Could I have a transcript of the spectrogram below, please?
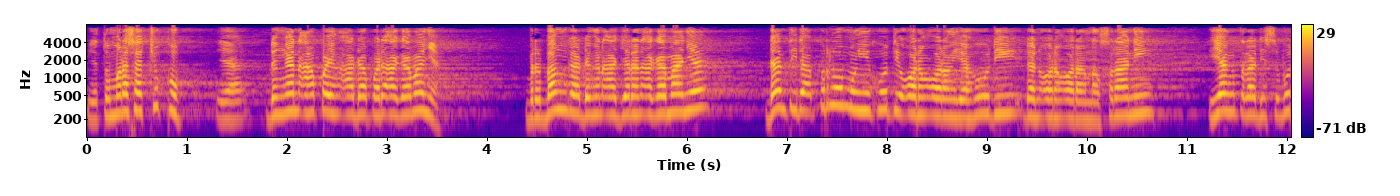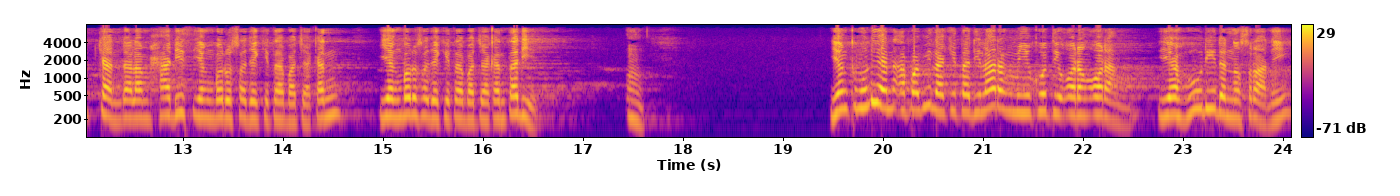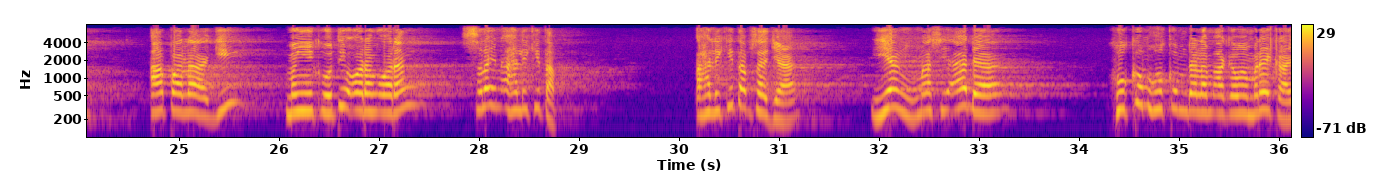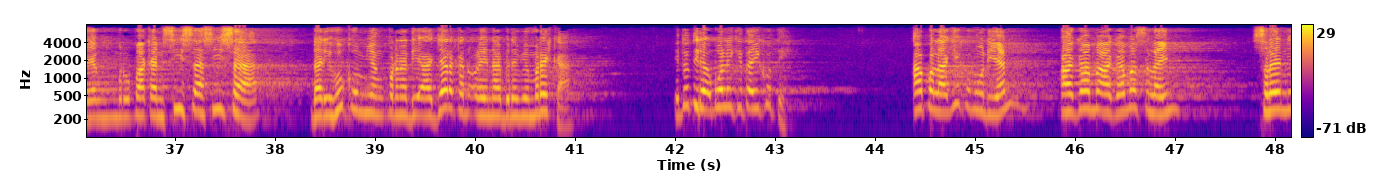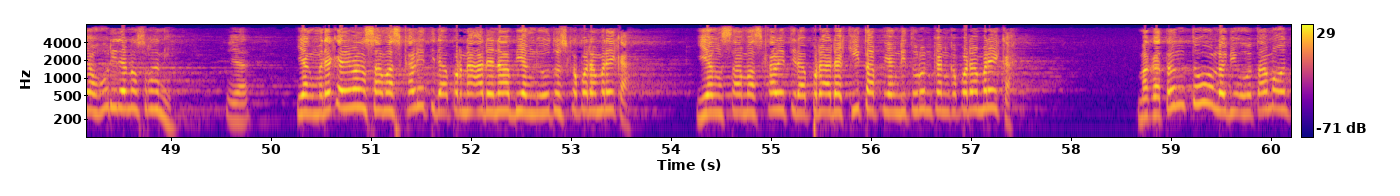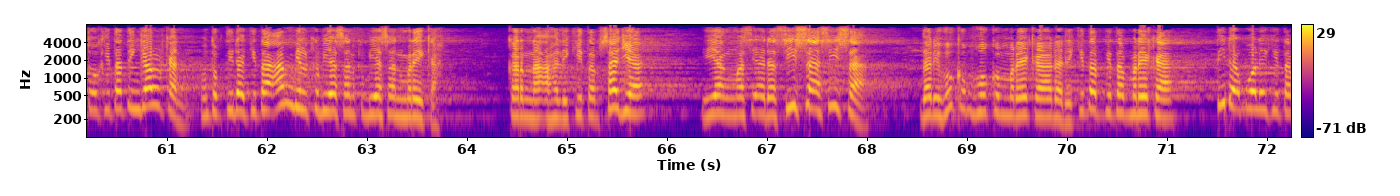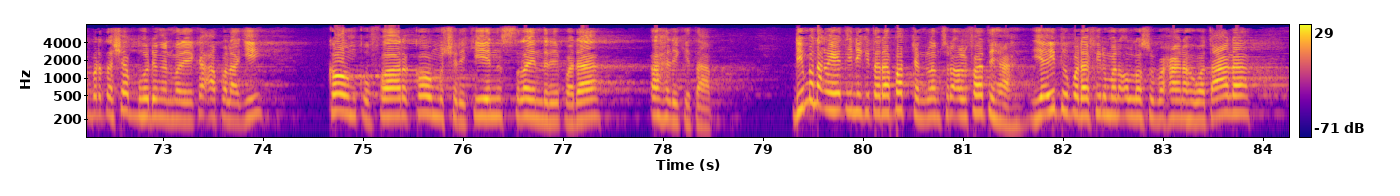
yaitu merasa cukup ya dengan apa yang ada pada agamanya. Berbangga dengan ajaran agamanya dan tidak perlu mengikuti orang-orang Yahudi dan orang-orang Nasrani yang telah disebutkan dalam hadis yang baru saja kita bacakan yang baru saja kita bacakan tadi. Hmm. Yang kemudian apabila kita dilarang mengikuti orang-orang Yahudi dan Nasrani, apalagi mengikuti orang-orang selain ahli kitab. Ahli kitab saja yang masih ada hukum-hukum dalam agama mereka yang merupakan sisa-sisa dari hukum yang pernah diajarkan oleh nabi-nabi mereka. Itu tidak boleh kita ikuti. Apalagi kemudian agama-agama selain selain Yahudi dan Nasrani, ya. Yang mereka memang sama sekali tidak pernah ada nabi yang diutus kepada mereka. Yang sama sekali tidak pernah ada kitab yang diturunkan kepada mereka. Maka tentu lebih utama untuk kita tinggalkan, untuk tidak kita ambil kebiasaan-kebiasaan mereka. Karena ahli kitab saja yang masih ada sisa-sisa dari hukum-hukum mereka, dari kitab-kitab mereka, tidak boleh kita bertasyabuh dengan mereka apalagi kaum kufar, kaum musyrikin selain daripada ahli kitab. Di mana ayat ini kita dapatkan dalam surah Al-Fatihah, yaitu pada firman Allah Subhanahu wa taala,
